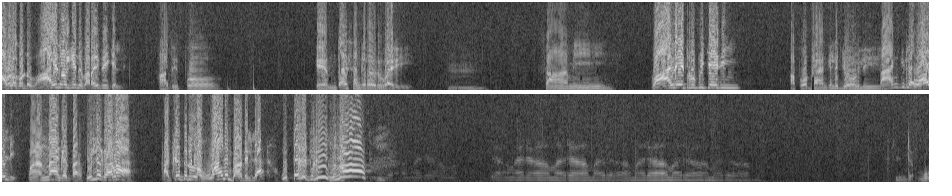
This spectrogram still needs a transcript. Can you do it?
അവളെ കൊണ്ട് വായി നോക്കിയെന്ന് പറയിപ്പിക്കല്ലേ? അതിപ്പോ എന്താ ശങ്കര ഒരു വഴി? സ്വാമി വാലേറ്റ് റുപ്പിച്ചേരി അപ്പോ ബാങ്കിലെ ജോലി? ബാങ്കിലെ ജോലി. മണ്ണാ കേട്ട പുല്ല് കള കക്ഷത്തിലുള്ള പോവാനും പാടില്ല. ഉത്തരത്തിൽ രാമ രാമ രാമ രാമ രാമ. എന്റെ അമ്മോ.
